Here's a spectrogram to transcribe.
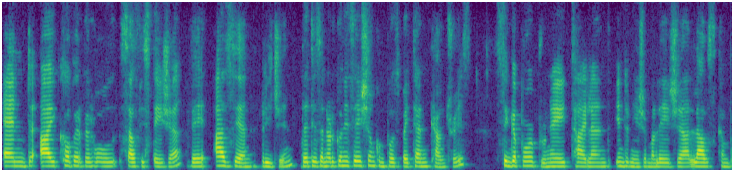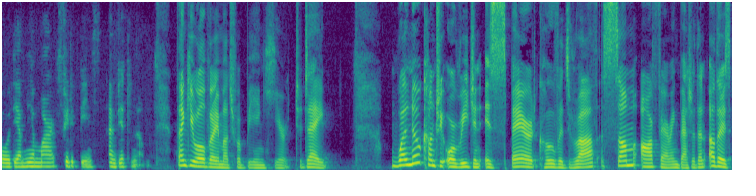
and I cover the whole Southeast Asia, the ASEAN region, that is an organization composed by 10 countries. Singapore, Brunei, Thailand, Indonesia, Malaysia, Laos, Cambodia, Myanmar, Philippines, and Vietnam. Thank you all very much for being here today. While no country or region is spared COVID's wrath, some are faring better than others,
